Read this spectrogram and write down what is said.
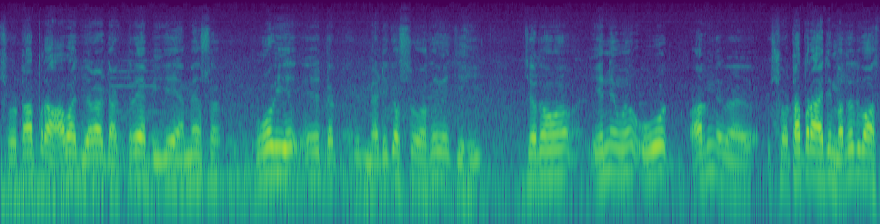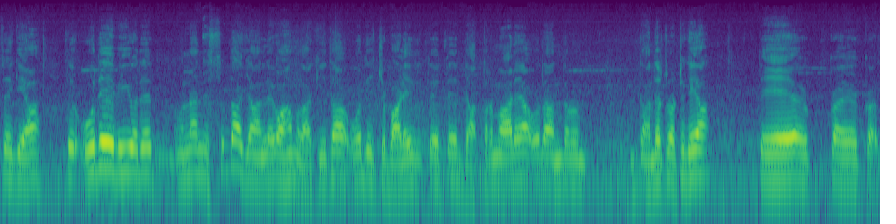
ਛੋਟਾ ਭਰਾ ਵਾ, ਜਿਹੜਾ ਡਾਕਟਰ ਹੈ ਬੀਏਐਮਐਸ ਉਹ ਵੀ ਇਹ ਮੈਡੀਕਲ ਸਟੋਰ ਦੇ ਵਿੱਚ ਹੀ। ਜਦੋਂ ਇਹਨੇ ਉਹ ਅਰਨ ਛੋਟਾ ਭਰਾ ਦੀ ਮਦਦ ਵਾਸਤੇ ਗਿਆ ਤੇ ਉਹਦੇ ਵੀ ਉਹਦੇ ਉਹਨਾਂ ਨੇ ਸਿੱਧਾ ਜਾਨਲੇਵਾ ਹਮਲਾ ਕੀਤਾ, ਉਹਦੇ ਚਬਾੜੇ ਦੇ ਉੱਤੇ ਉੱਤੇ ਦਾਤਰ ਮਾਰਿਆ, ਉਹਦਾ ਅੰਦਰੋਂ ਦੰਦ ਟੁੱਟ ਗਿਆ ਤੇ ਕ- ਕ-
